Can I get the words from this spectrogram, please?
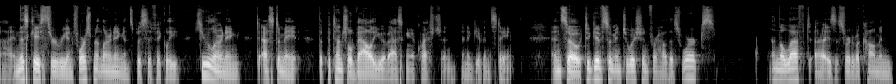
uh, in this case through reinforcement learning and specifically Q-learning to estimate the potential value of asking a question in a given state. And so to give some intuition for how this works, on the left uh, is a sort of a common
